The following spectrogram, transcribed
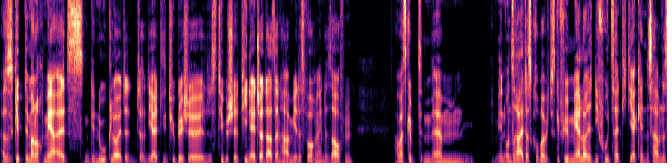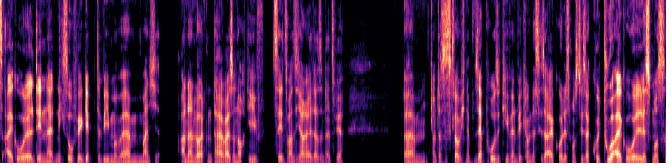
Also es gibt immer noch mehr als genug Leute, die halt die typische, das typische Teenager-Dasein haben, jedes Wochenende saufen. Aber es gibt ähm, in unserer Altersgruppe habe ich das Gefühl, mehr Leute, die frühzeitig die Erkenntnis haben, dass Alkohol denen halt nicht so viel gibt, wie ähm, manche anderen Leuten teilweise noch, die 10, 20 Jahre älter sind als wir. Ähm, und das ist, glaube ich, eine sehr positive Entwicklung, dass dieser Alkoholismus, dieser Kulturalkoholismus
